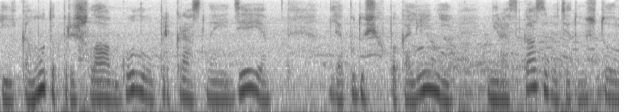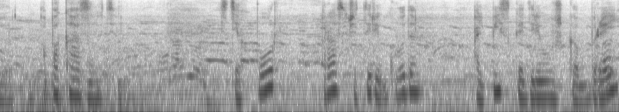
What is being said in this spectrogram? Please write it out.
и кому-то пришла в голову прекрасная идея для будущих поколений не рассказывать эту историю, а показывать. С тех пор раз в четыре года альпийская деревушка Брей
